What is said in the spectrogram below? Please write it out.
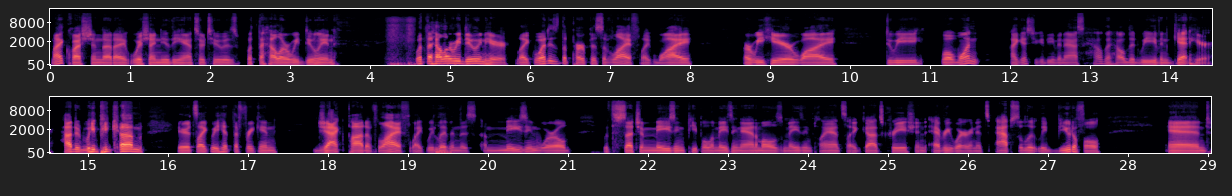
my question that i wish i knew the answer to is what the hell are we doing what the hell are we doing here? Like, what is the purpose of life? Like, why are we here? Why do we? Well, one, I guess you could even ask, how the hell did we even get here? How did we become here? It's like we hit the freaking jackpot of life. Like, we live mm. in this amazing world with such amazing people, amazing animals, amazing plants, like God's creation everywhere. And it's absolutely beautiful. And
